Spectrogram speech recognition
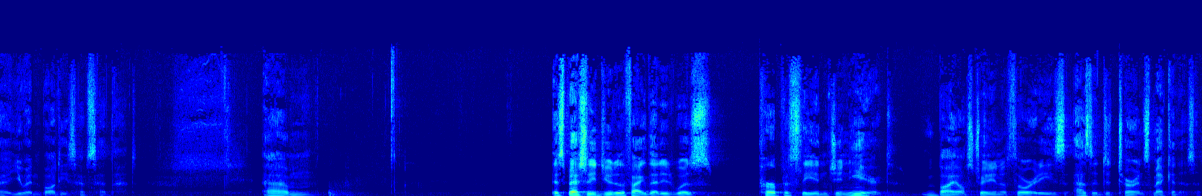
uh, UN bodies have said that. Um, especially due to the fact that it was purposely engineered by Australian authorities as a deterrence mechanism.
